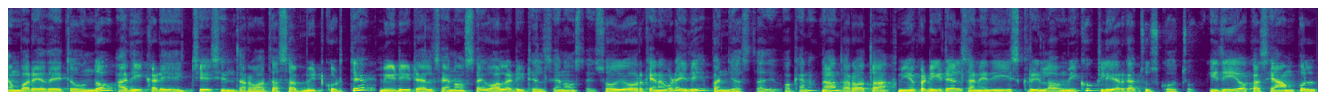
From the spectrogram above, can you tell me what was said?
నెంబర్ ఏదైతే ఉందో అది ఇక్కడ ఇచ్చేసిన తర్వాత సబ్మిట్ కొడితే మీ డీటెయిల్స్ అయినా వస్తాయి వాళ్ళ డీటెయిల్స్ అయినా వస్తాయి. సో ఎవరికైనా కూడా ఇది పనిచేస్తుంది. ఓకేనా? దాని తర్వాత మీ యొక్క డీటెయిల్స్ అనేది ఈ స్క్రీన్లో మీకు క్లియర్గా చూసుకోవచ్చు. ఇది ఒక శాంపుల్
